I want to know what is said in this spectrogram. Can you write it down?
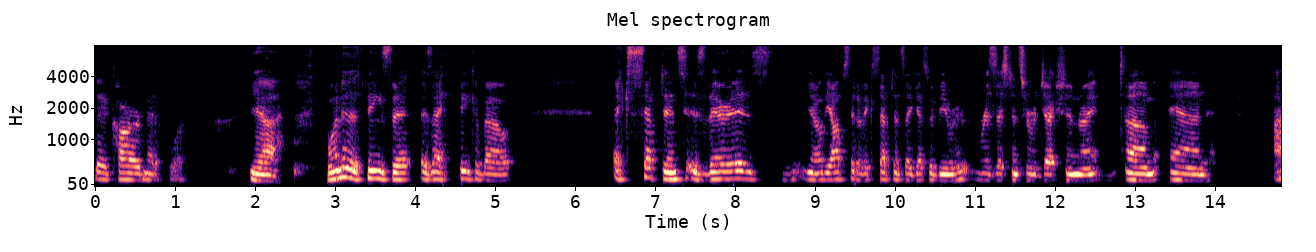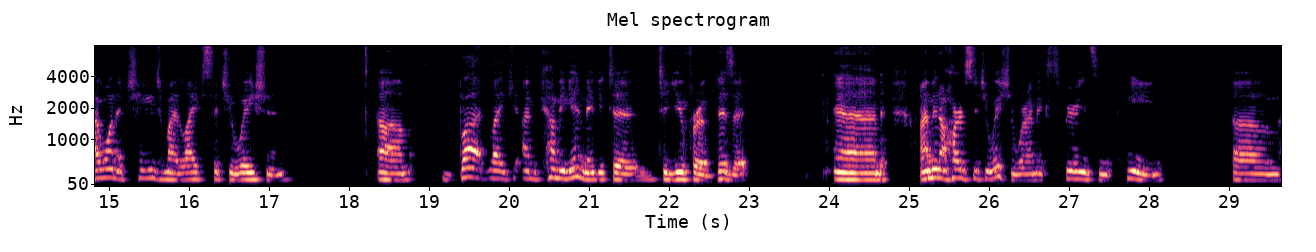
the car metaphor. Yeah. One of the things that as I think about acceptance is there is, you know, the opposite of acceptance, I guess, would be re- resistance or rejection, right? Um, and I want to change my life situation. Um, but like I'm coming in maybe to to you for a visit and I'm in a hard situation where I'm experiencing pain. Um,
